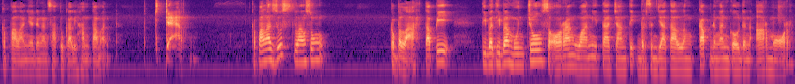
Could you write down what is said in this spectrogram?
kepalanya dengan satu kali hantaman. Ceder! Kepala Zeus langsung kebelah, tapi tiba-tiba muncul seorang wanita cantik bersenjata lengkap dengan golden armor.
